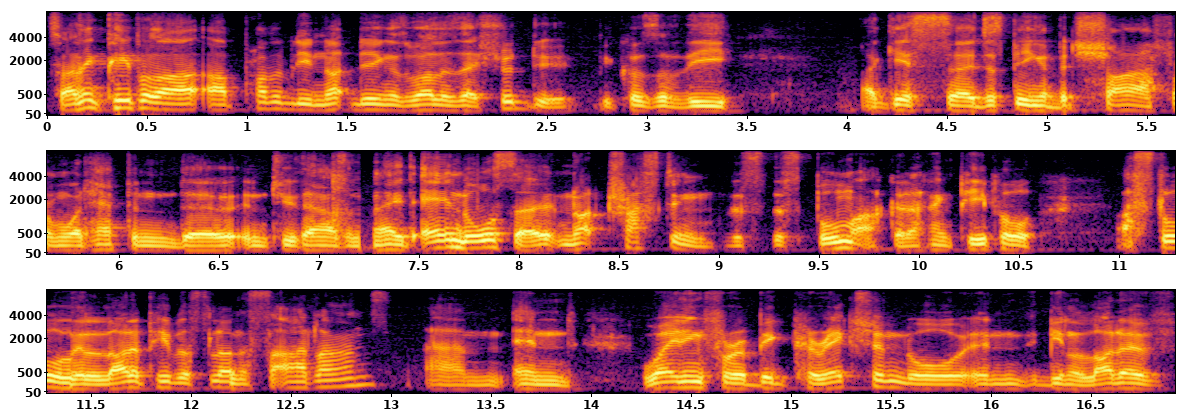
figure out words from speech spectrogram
So I think people are, are probably not doing as well as they should do because of the, I guess, uh, just being a bit shy from what happened uh, in 2008, and also not trusting this this bull market. I think people are still a lot of people are still on the sidelines um, and waiting for a big correction, or and been a lot of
